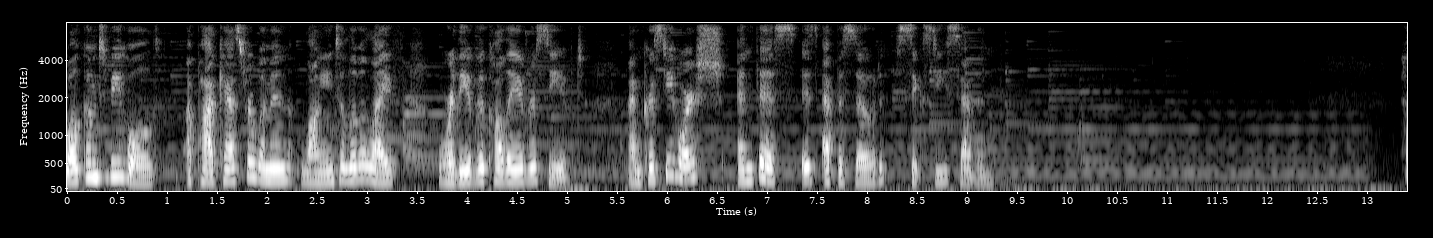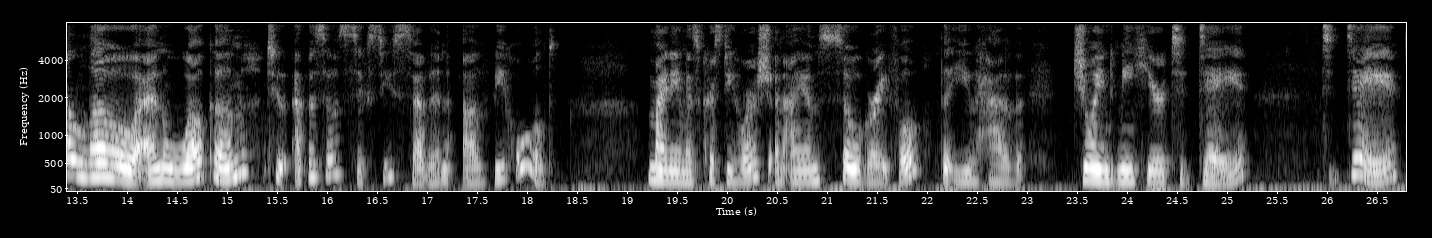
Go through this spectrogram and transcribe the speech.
Welcome to Behold, a podcast for women longing to live a life worthy of the call they have received. I'm Christy Horsch, and this is episode 67. Hello, and welcome to episode 67 of Behold. My name is Christy Horsch, and I am so grateful that you have joined me here today. Today,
